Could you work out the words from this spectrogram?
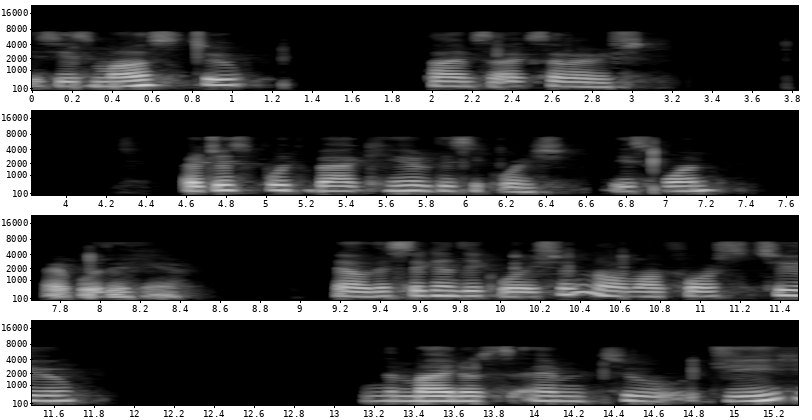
this is mass 2 times acceleration. I just put back here this equation. This one, I put it here. Now the second equation, normal force 2 minus m2g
